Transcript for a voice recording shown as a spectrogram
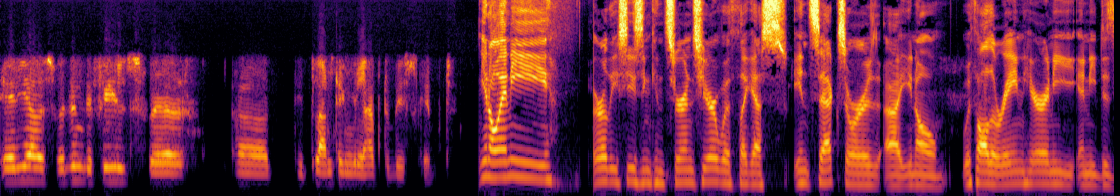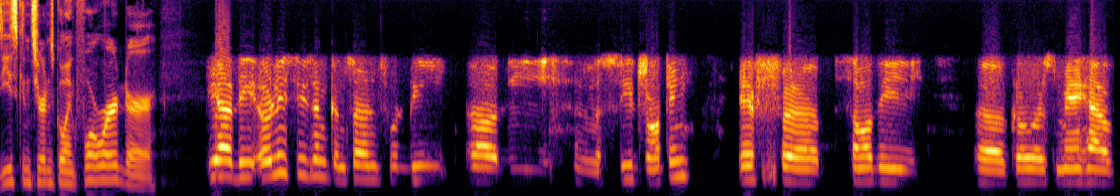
areas within the fields where uh, the planting will have to be skipped. You know, any early season concerns here with, I guess, insects, or uh, you know, with all the rain here, any any disease concerns going forward, or? Yeah, the early season concerns would be uh, the uh, seed rotting. If uh, some of the uh, growers may have,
